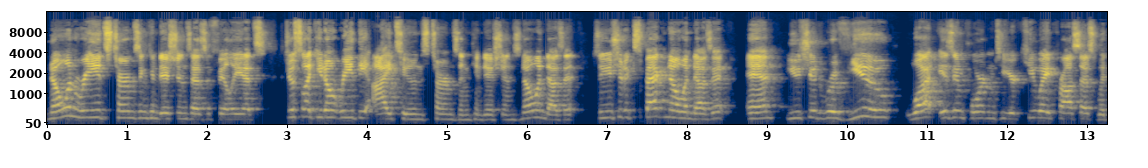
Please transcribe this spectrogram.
No one reads terms and conditions as affiliates, just like you don't read the iTunes terms and conditions. No one does it. So you should expect no one does it. And you should review what is important to your QA process with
